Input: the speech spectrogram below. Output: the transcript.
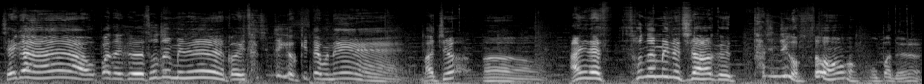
제가 오빠들 그 손흥민을 거의 타진 적이 없기 때문에 맞죠? 어. 아니 내 손흥민은 진짜 그 타진 적이 없어 오빠들.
